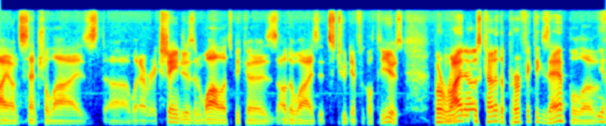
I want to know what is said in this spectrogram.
rely on centralized uh, whatever exchanges and wallets because otherwise it's too difficult to use. But Mhm. RINO is kind of the perfect example of Yeah.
